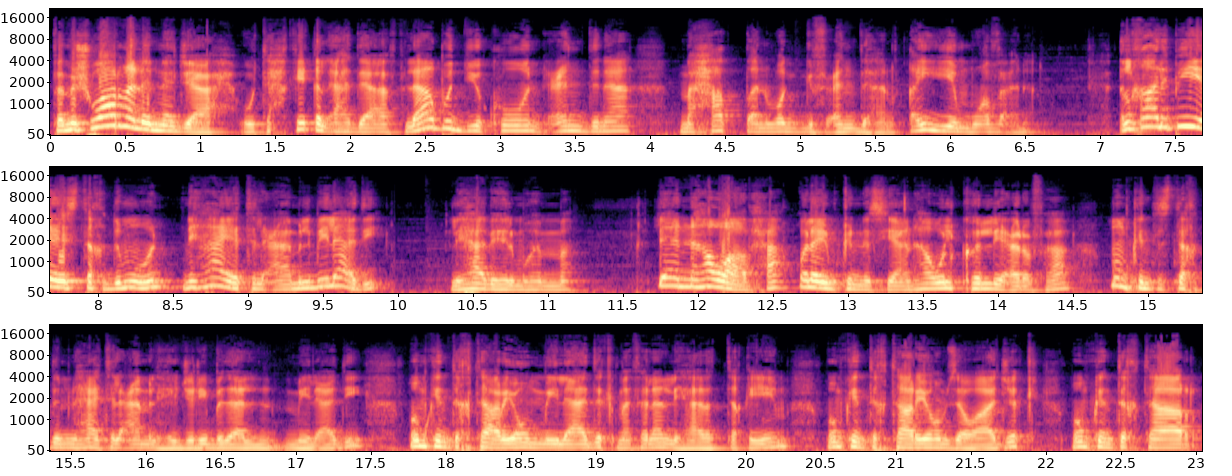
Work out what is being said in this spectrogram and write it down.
فمشوارنا للنجاح وتحقيق الأهداف لابد يكون عندنا محطه نوقف عندها نقيم وضعنا. الغالبية يستخدمون نهاية العام الميلادي لهذه المهمة لأنها واضحة ولا يمكن نسيانها والكل يعرفها. ممكن تستخدم نهاية العام الهجري بدل الميلادي ممكن تختار يوم ميلادك مثلا لهذا التقييم. ممكن تختار يوم زواجك. ممكن تختار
